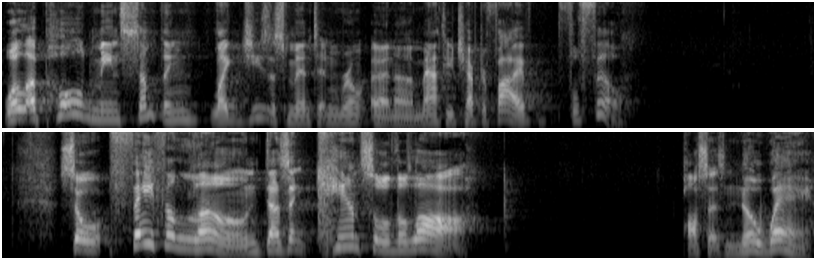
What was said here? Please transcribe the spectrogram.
Well, uphold means something like Jesus meant in, uh, Matthew chapter 5 fulfill. So faith alone doesn't cancel the law. Paul says, no way.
